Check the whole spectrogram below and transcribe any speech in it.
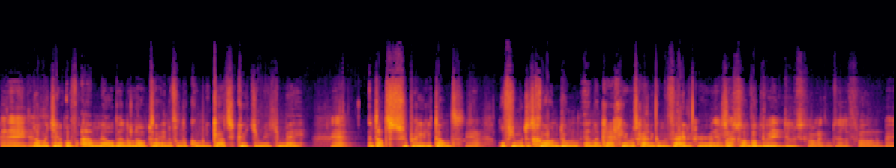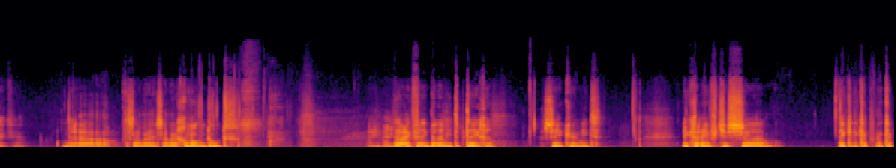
Nee, dat, Dan moet je of aanmelden en dan loopt er een of ander communicatiekutje met je mee. ja, En dat is super irritant. ja. Of je moet het gewoon doen en dan krijg je waarschijnlijk een beveiliger Ja, die zegt van wat doe je. Doe het gewoon met een telefoon een beetje. Ja, zijn wij, zijn wij gewoon doet? Ja, ik, vind, ik ben er niet op tegen. Zeker niet. Ik ga eventjes... eh, ik, ik, heb, ik heb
